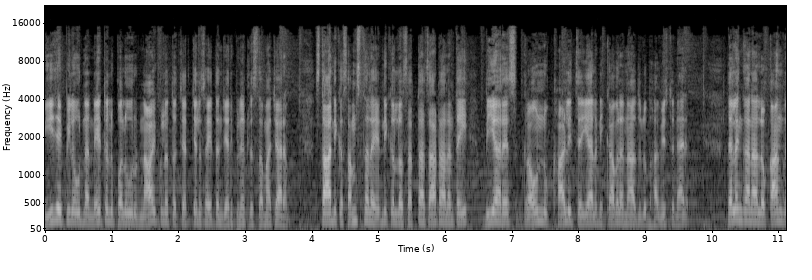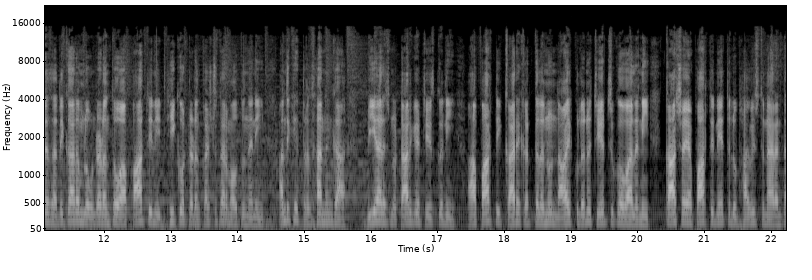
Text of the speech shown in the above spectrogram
బీజేపీలో ఉన్న నేతలు పలువురు నాయకులతో చర్చలు సైతం జరిపినట్లు సమాచారం. స్థానిక సంస్థల ఎన్నికల్లో సత్తా చాటాలంటే బీఆర్ఎస్ గ్రౌండ్ను ఖాళీ చేయాలని కమలనాథులు భావిస్తున్నారు. తెలంగాణలో కాంగ్రెస్ అధికారంలో ఉండడంతో ఆ పార్టీని ఢీకొట్టడం కష్టతరం అవుతుందని అందుకే ప్రధానంగా బీఆర్ఎస్ను టార్గెట్ చేసుకుని ఆ పార్టీ కార్యకర్తలను నాయకులను చేర్చుకోవాలని కాషాయ పార్టీ నేతలు భావిస్తున్నారంట.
